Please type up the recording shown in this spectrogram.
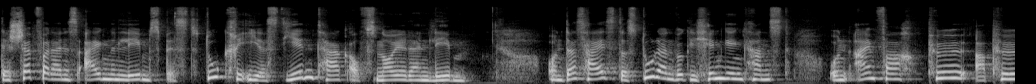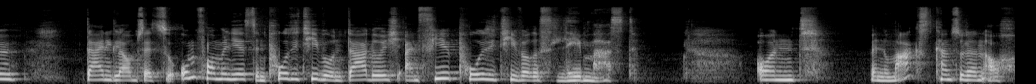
der Schöpfer deines eigenen Lebens bist. Du kreierst jeden Tag aufs Neue dein Leben. Und das heißt, dass du dann wirklich hingehen kannst und einfach peu à peu deine Glaubenssätze umformulierst in positive und dadurch ein viel positiveres Leben hast. Und wenn du magst, kannst du dann auch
